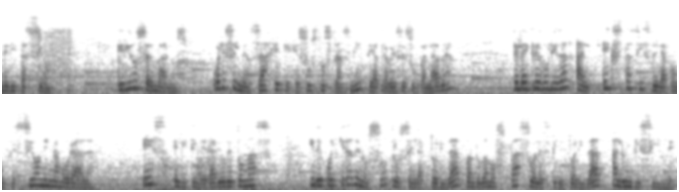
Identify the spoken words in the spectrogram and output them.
Meditación. Queridos hermanos, ¿cuál es el mensaje que Jesús nos transmite a través de su palabra? De la incredulidad al éxtasis de la confesión enamorada. Es el itinerario de Tomás y de cualquiera de nosotros en la actualidad cuando damos paso a la espiritualidad, a lo invisible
